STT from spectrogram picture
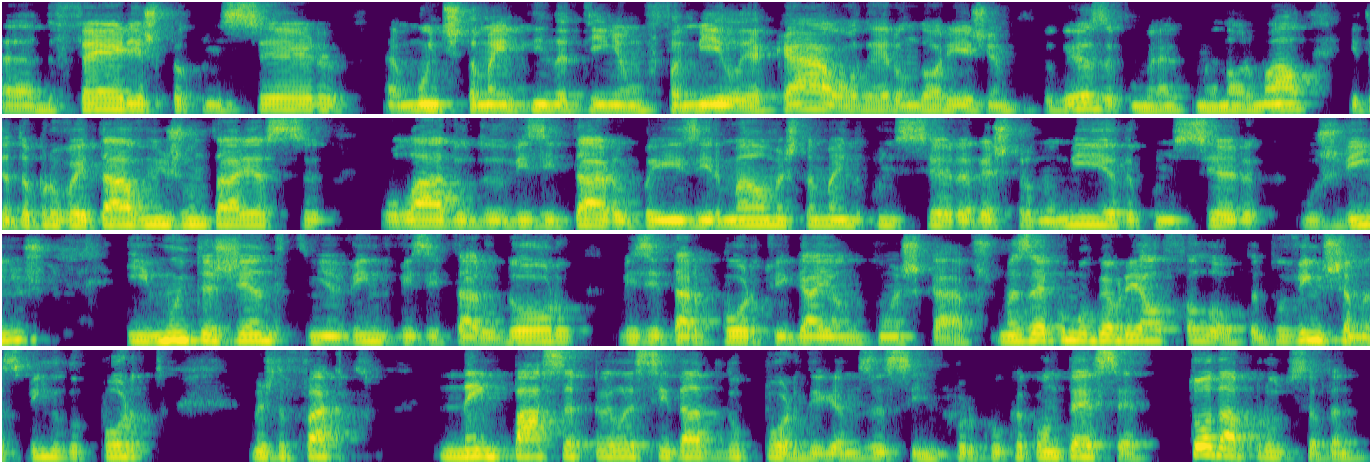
uh, de férias para conhecer, uh, muitos também ainda tinham família cá ou eram de origem portuguesa, como é, como é normal, e tanto aproveitavam em juntar esse o lado de visitar o país irmão, mas também de conhecer a gastronomia, de conhecer os vinhos e muita gente tinha vindo visitar o Douro, visitar Porto e Gaia onde estão as caves. Mas é como o Gabriel falou, portanto, o vinho chama-se vinho do Porto, mas de facto nem passa pela cidade do Porto, digamos assim, porque o que acontece é toda a produção, portanto,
